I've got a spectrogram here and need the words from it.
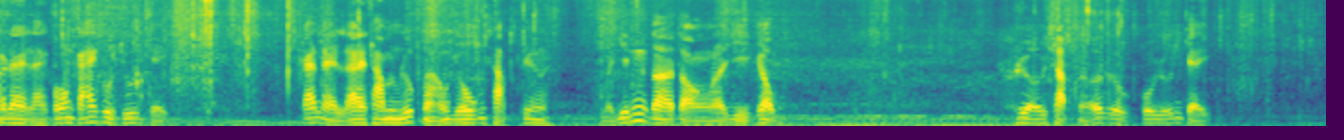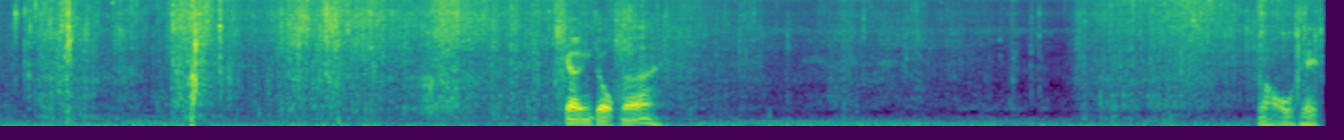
Ở đây lại có cái của chú chị. Cái này lai thăm lúc nào cũng vô cũng sập chứ. Mà dính toàn là gì không. Rồi sập nữa cô, cô chú anh chị. Trơn chuột nữa. Ngộ thiệt.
